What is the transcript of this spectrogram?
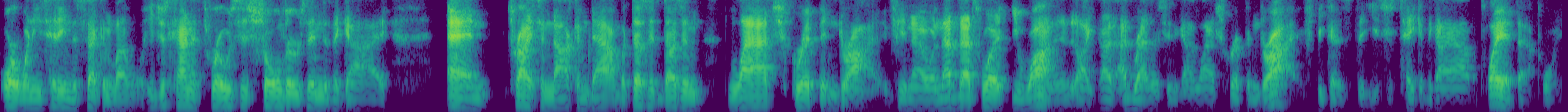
or when he's hitting the second level. He just kind of throws his shoulders into the guy and tries to knock him down, but doesn't doesn't latch, grip, and drive, you know, and that that's what you want. Like I'd, I'd, rather see the guy latch, grip, and drive because the, he's just taking the guy out of play at that point.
